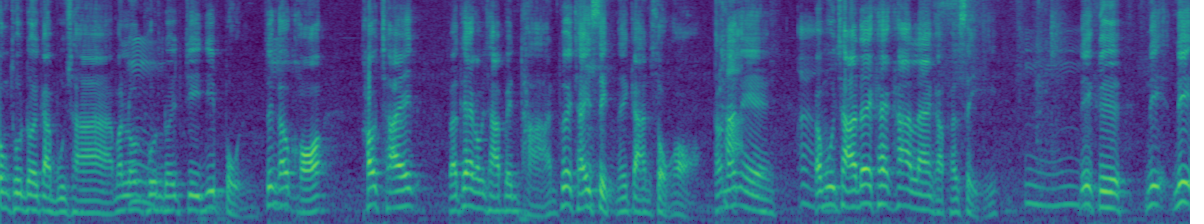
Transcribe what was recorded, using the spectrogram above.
ลงทุนโดยกัมพูชา มันลงทุนอืมโดยจีนญี่ปุ่น ซึ่งเขาขอเขาใช้ประเทศกัมพูชาเป็นฐานเพื่อใช้สิทธิ์ในการส่งออกเท่านั้นค่ะเองอ่ากัมพูชาได้แค่ค่าแรงกับภาษีอืมนี่คือนี่นี่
